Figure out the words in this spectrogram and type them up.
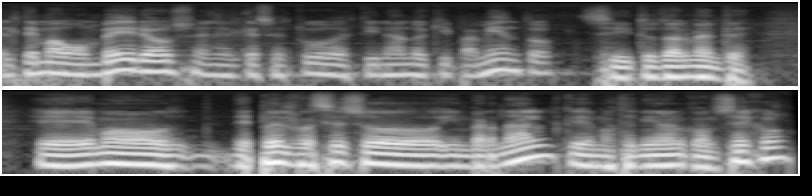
el tema bomberos, en el que se estuvo destinando equipamiento. Sí, totalmente. Eh, hemos, después del receso invernal que hemos tenido en el Consejo,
